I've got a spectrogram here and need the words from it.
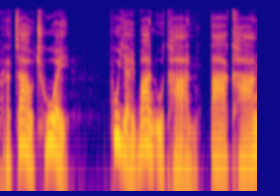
พระเจ้าช่วย ผู้ใหญ่บ้านอุทาน ตาค้าง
